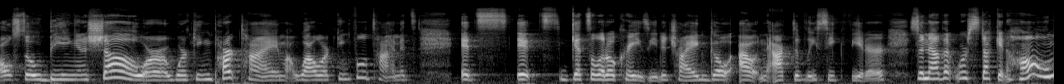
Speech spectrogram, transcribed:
also being in a show or working part-time while working full-time it's it's it gets a little crazy to try and go out and actively seek theater. So now that we're stuck at home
